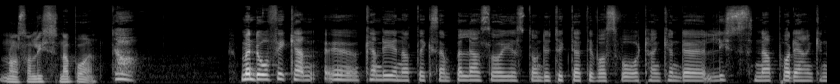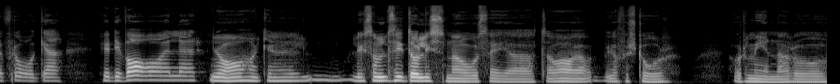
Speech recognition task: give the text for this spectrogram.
någon som lyssnar på en. Men då fick han, eh, kan du ge något exempel, alltså just om du tyckte att det var svårt, han kunde lyssna på det, han kunde fråga hur det var eller? Ja, han kan liksom sitta och lyssna och säga att ja, jag, jag förstår vad du menar och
